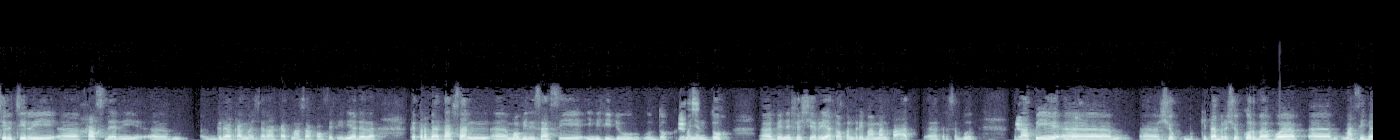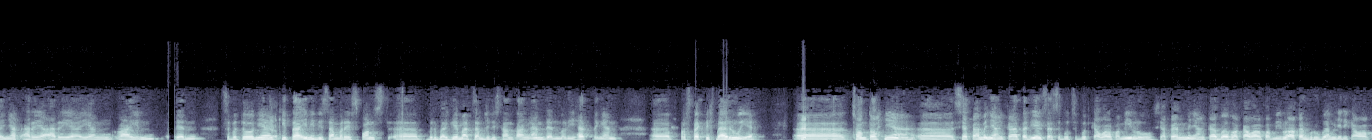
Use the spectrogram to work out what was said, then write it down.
ciri-ciri uh, khas dari um, gerakan masyarakat masa COVID ini adalah keterbatasan uh, mobilisasi individu untuk yes. menyentuh uh, beneficiary atau penerima manfaat uh, tersebut. Tetapi yeah. uh, uh, kita bersyukur bahwa uh, masih banyak area-area yang lain dan sebetulnya yeah. kita ini bisa merespons uh, berbagai macam jenis tantangan dan melihat dengan uh, perspektif baru ya. Uh, contohnya, uh, siapa yang menyangka tadi yang saya sebut-sebut kawal pemilu? Siapa yang menyangka bahwa kawal pemilu akan berubah menjadi kawal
